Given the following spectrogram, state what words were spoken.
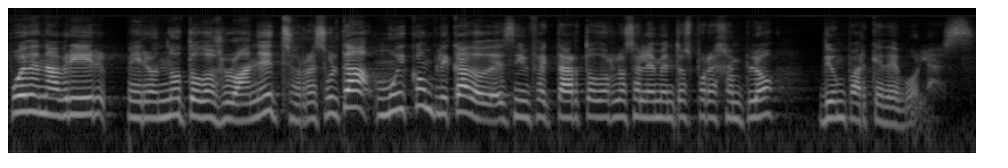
pueden abrir, pero no todos lo han hecho. Resulta muy complicado desinfectar todos los elementos, por ejemplo, de un parque de bolas.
